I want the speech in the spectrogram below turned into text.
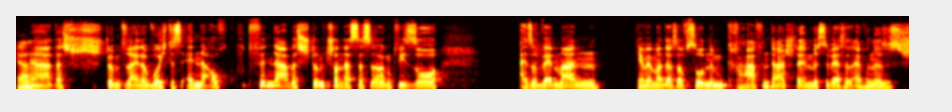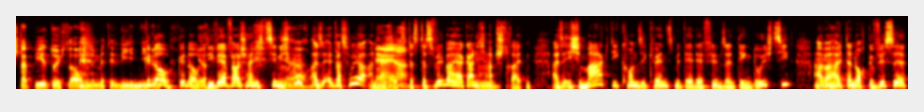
Ja. ja, das stimmt leider, wo ich das Ende auch gut finde, aber es stimmt schon, dass das irgendwie so, also wenn man, ja, wenn man das auf so einem Graphen darstellen müsste, wäre es halt einfach eine stabil durchlaufende Mittellinie. genau, genau. Ja. Die wäre wahrscheinlich ziemlich ja. hoch, also etwas höher angesetzt. Ja, das, das will man ja gar nicht mhm. abstreiten. Also ich mag die Konsequenz, mit der der Film sein Ding durchzieht, aber mhm. halt dann auch gewisse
